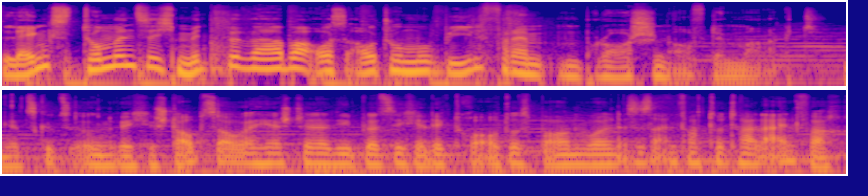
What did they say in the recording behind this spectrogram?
Längst tummeln sich Mitbewerber aus automobilfremden Branchen auf dem Markt. Jetzt gibt es irgendwelche Staubsaugerhersteller, die plötzlich Elektroautos bauen wollen. Es ist einfach total einfach.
